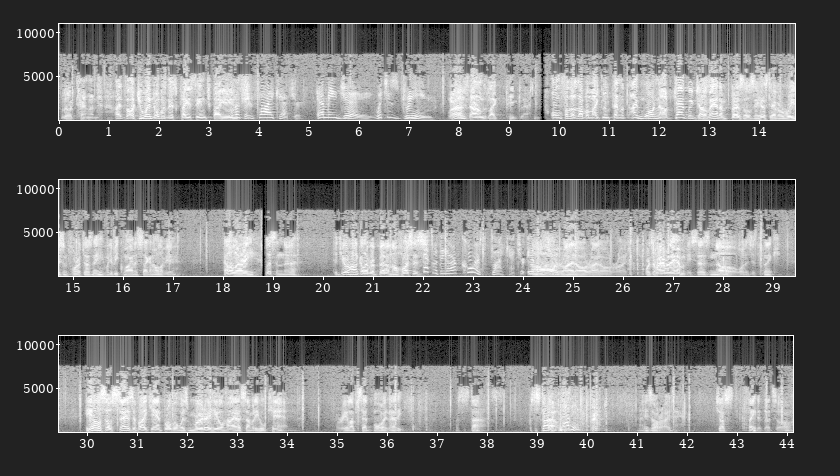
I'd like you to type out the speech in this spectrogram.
Lieutenant, I thought you went over this place inch by inch. Listen, flycatcher. M-E-J. Witch's dream. Well, sounds like pig Latin. Oh, for the love of Mike, Lieutenant, I'm worn out. Can't we If just... a man embezzles, he has to have a reason for it, doesn't he? Will you be quiet a second, all of you? Hello, Larry. Listen, uh, did your uncle ever bet on the horses? That's what they are, of course. Flycatcher. M-E-J. All right, all right, all right. What's the matter with him? He says no. What did you think? He also says if I can't prove it was murder, he'll hire somebody who can. A real upset boy, that he. Mr. Stiles. Mr. Stiles. Grab him. He's all right. Just fainted, that's all.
